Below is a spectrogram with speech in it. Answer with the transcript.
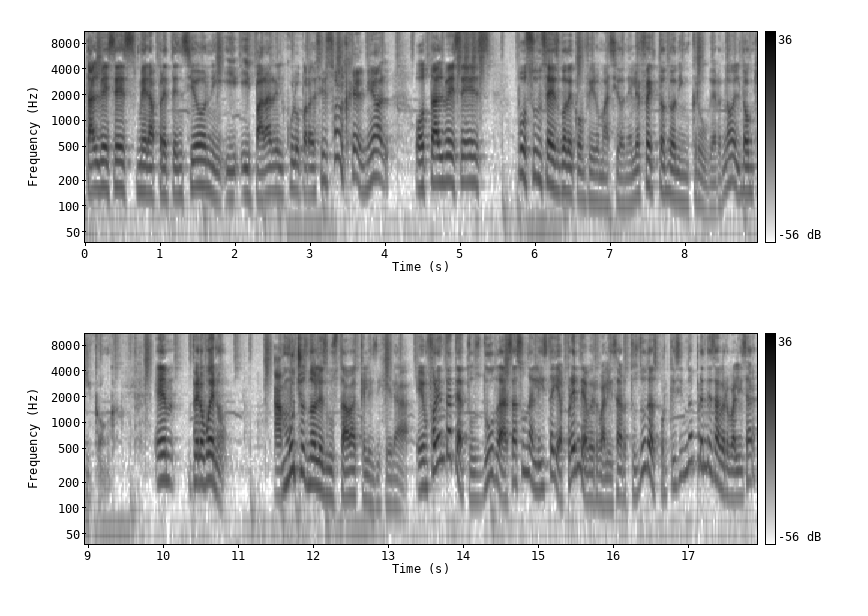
Tal vez es mera pretensión y, parar el culo para decir soy genial. O tal vez es pues un sesgo de confirmación, el efecto Donning-Kruger, ¿no? El Donkey Kong. Em, pero bueno, a muchos no les gustaba que les dijera, enfréntate a tus dudas, haz una lista y aprende a verbalizar tus dudas, porque si no aprendes a verbalizar,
